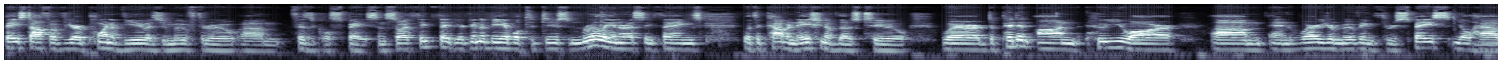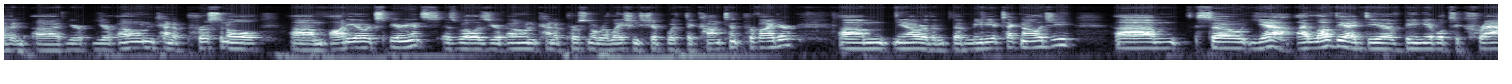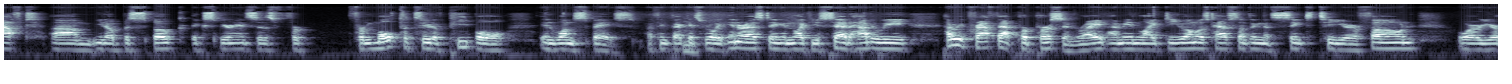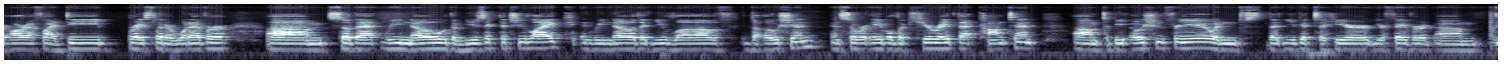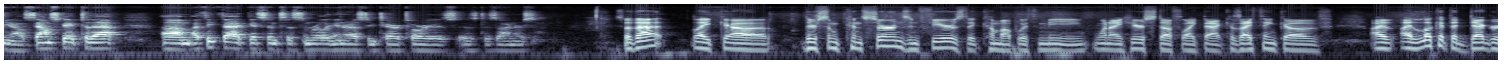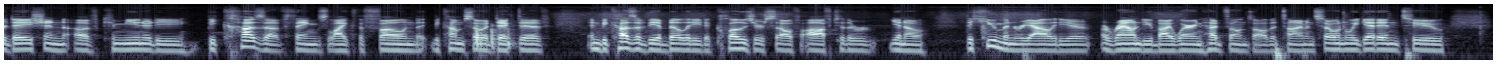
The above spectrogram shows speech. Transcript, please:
based off of your point of view as you move through um, physical space. And so I think that you're going to be able to do some really interesting things with the combination of those two, where dependent on who you are um, and where you're moving through space, you'll have an, uh, your your own kind of personal um, audio experience as well as your own kind of personal relationship with the content provider, um, you know, or the, the media technology. Um, so yeah, I love the idea of being able to craft, um, you know, bespoke experiences for for multitude of people in one space. I think that gets really interesting. And like you said, how do we how do we craft that per person, right? I mean, like, do you almost have something that's synced to your phone or your RFID bracelet or whatever, um, so that we know the music that you like and we know that you love the ocean, and so we're able to curate that content um, to be ocean for you, and that you get to hear your favorite, um, you know, soundscape to that. Um, I think that gets into some really interesting territory as, as designers. So that like. Uh there's some concerns and fears that come up with me when I hear stuff like that because I think of I, I look at the degradation of community because of things like the phone that becomes so addictive and because of the ability to close yourself off to the you know the human reality around you by wearing headphones all the time. And so when we get into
